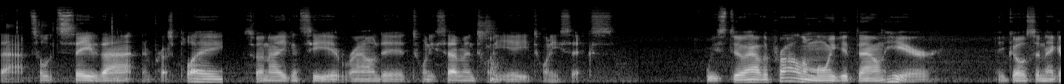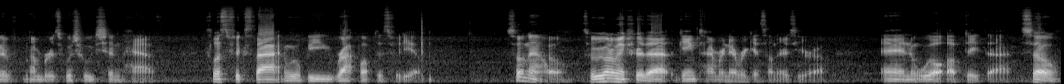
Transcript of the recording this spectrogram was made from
that. So let's save that and press play. So now you can see it rounded 27, 28, 26. We still have the problem when we get down here. It goes to negative numbers, which we shouldn't have. Let's fix that and we'll be wrap up this video. So now, so we want to make sure that game timer never gets under zero. And we'll update that. So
